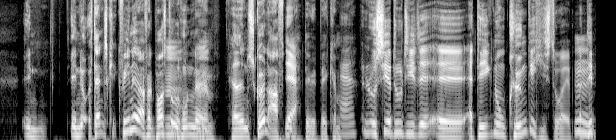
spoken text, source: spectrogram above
en, en dansk kvinde i hvert fald påstod, mm, hun øh, havde en skøn aften, Ja. David Beckham. Ja. Nu siger du, Ditte, øh, at det ikke er nogen klynkehistorie, mm. og det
